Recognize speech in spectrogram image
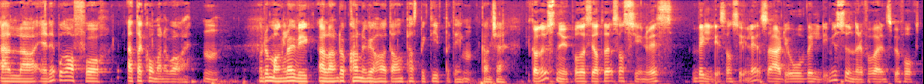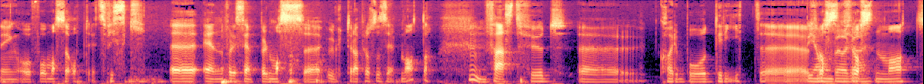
Eller er det bra for etterkommerne våre? Og da mangler vi, eller da kan vi ha et annet perspektiv på ting, kanskje. Vi kan jo snu på det og si at det sannsynligvis Veldig sannsynlig så er det jo veldig mye sunnere for verdens befolkning å få masse oppdrettsfisk eh, enn f.eks. masse ultraprosessert mat. da. Fast food, eh, karbodrit, eh, frost, frossenmat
